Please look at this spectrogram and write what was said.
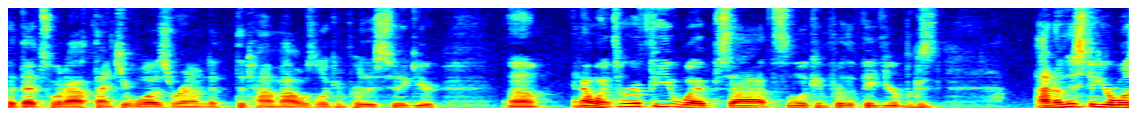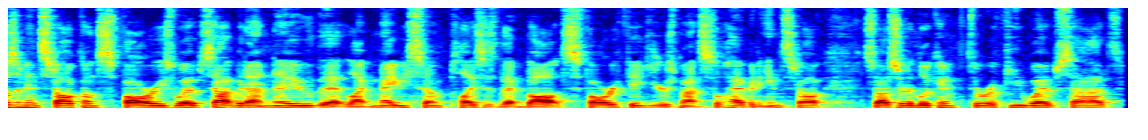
but that's what I think it was around at the time I was looking for this figure. Um, and I went through a few websites looking for the figure because I know this figure wasn't in stock on Safari's website, but I knew that like maybe some places that bought Safari figures might still have it in stock. So I started looking through a few websites.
